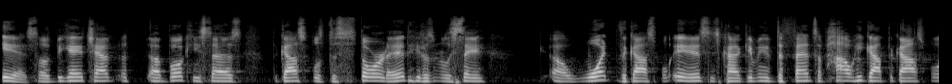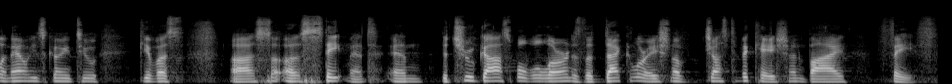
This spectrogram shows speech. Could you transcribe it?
is. So at the beginning of chapter, uh, book, he says the gospel is distorted. He doesn't really say uh, what the gospel is. He's kind of giving a defense of how he got the gospel, and now he's going to give us uh, a statement. And the true gospel we'll learn is the declaration of justification by faith.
